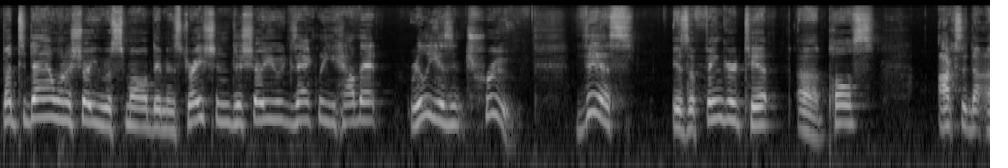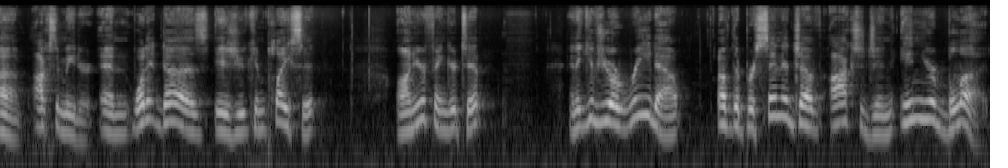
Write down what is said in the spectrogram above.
But today I want to show you a small demonstration to show you exactly how that really isn't true. This is a fingertip uh, pulse uh, oximeter, and what it does is you can place it on your fingertip, and it gives you a readout of the percentage of oxygen in your blood.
